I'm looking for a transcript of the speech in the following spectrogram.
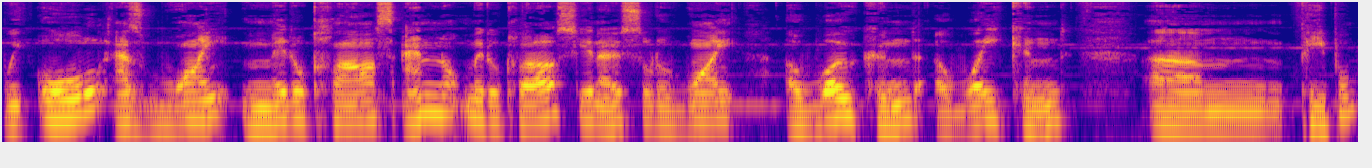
we all, as white, middle class, and not middle class, you know, sort of white, awokened, awakened um, people,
